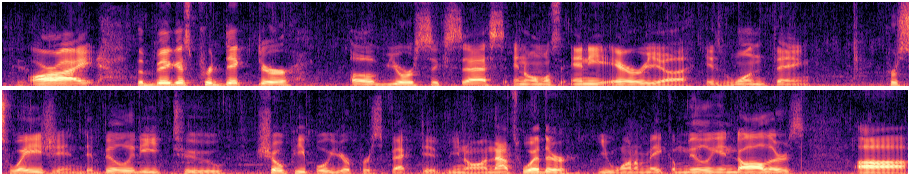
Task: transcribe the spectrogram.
predictor? All right, the biggest predictor of your success in almost any area is one thing persuasion, the ability to show people your perspective, you know, and that's whether you want to make a million dollars. Uh,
